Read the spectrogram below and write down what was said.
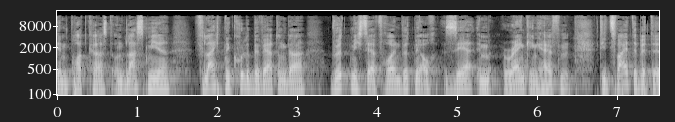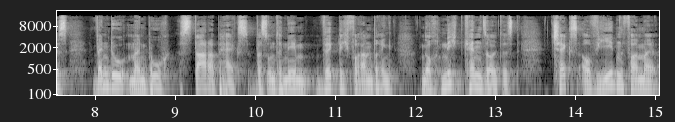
den Podcast und lass mir vielleicht eine coole Bewertung da. Würde mich sehr freuen, wird mir auch sehr im Ranking helfen. Die zweite Bitte ist, wenn du mein Buch Startup Hacks, was Unternehmen wirklich voranbringt, noch nicht kennen solltest, check's auf jeden Fall mal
